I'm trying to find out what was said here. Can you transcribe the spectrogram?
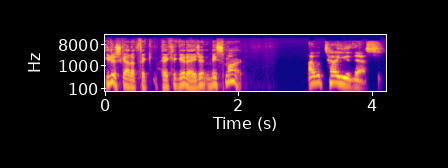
You just got to f- pick a good agent and be smart. I will tell you this.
